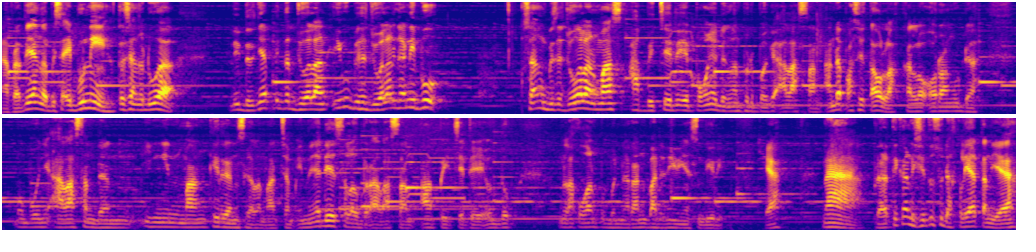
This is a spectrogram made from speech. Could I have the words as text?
Nah berarti yang nggak bisa Ibu nih. Terus yang kedua, leadernya pinter jualan. Ibu bisa jualan kan Ibu? Saya nggak bisa jualan Mas. A, B, C, D, E pokoknya dengan berbagai alasan. Anda pasti tahu lah kalau orang udah mempunyai alasan dan ingin mangkir dan segala macam. Intinya dia selalu beralasan A, B, C, D, E untuk melakukan pembenaran pada dirinya sendiri ya. Nah, berarti kan di situ sudah kelihatan ya.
